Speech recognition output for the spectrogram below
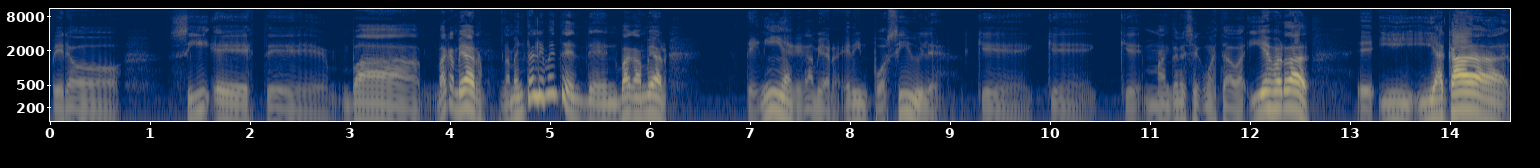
Pero sí este, va, va a cambiar. Lamentablemente va a cambiar. Tenía que cambiar. Era imposible que, que, mantenerse como estaba. Y es verdad. Eh, y, y, acá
